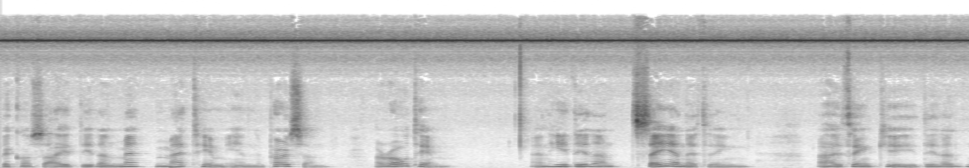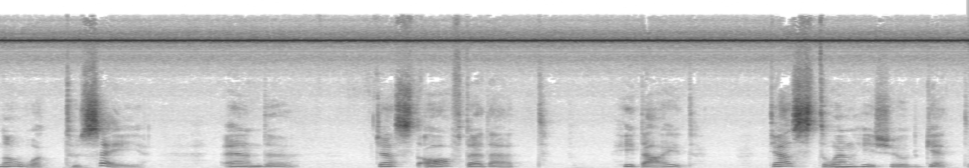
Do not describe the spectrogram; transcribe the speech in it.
because I didn't met, met him in person. I wrote him and he didn't say anything. I think he didn't know what to say. And uh, just after that, he died. Just when he should get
